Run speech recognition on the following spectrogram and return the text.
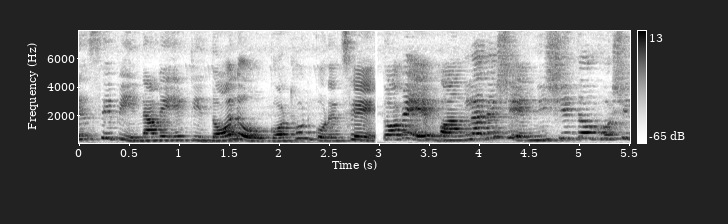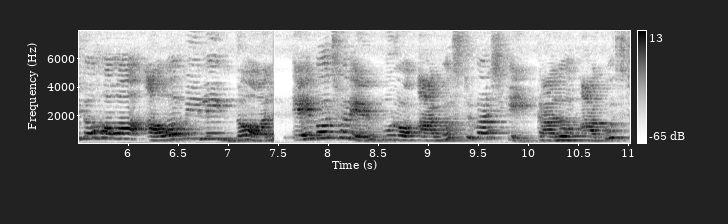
NCP নামে একটি দলও গঠন করেছে। তবে বাংলাদেশে নিষিদ্ধ ঘোষিত হওয়া আওয়ামী লীগ দল এই বছরের পুরো আগস্ট মাসকে কালো আগস্ট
